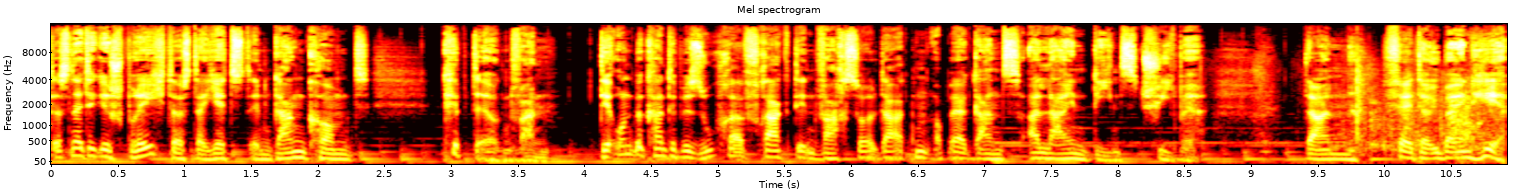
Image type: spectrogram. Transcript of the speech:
Das nette Gespräch, das da jetzt in Gang kommt, kippt irgendwann. Der unbekannte Besucher fragt den Wachsoldaten, ob er ganz allein Dienst schiebe. Dann fällt er über ihn her,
